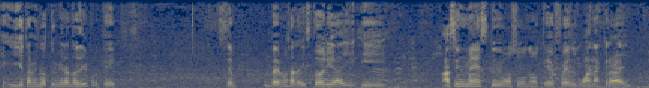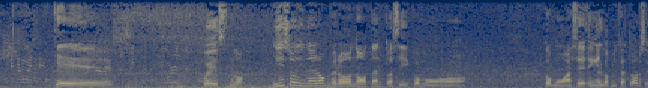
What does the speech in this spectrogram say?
Y yo también lo estoy mirando así porque vemos a la historia y, hace un mes tuvimos uno que fue el WannaCry, que pues no hizo dinero, pero no tanto así como como hace en el 2014,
